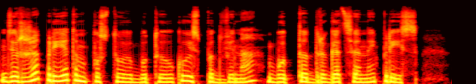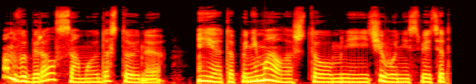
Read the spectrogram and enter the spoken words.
держа при этом пустую бутылку из-под вина, будто драгоценный приз. Он выбирал самую достойную. Я-то понимала, что мне ничего не светит,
